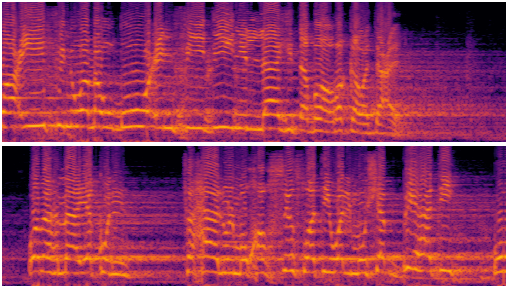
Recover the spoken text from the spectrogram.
ضعيف وموضوع في دين الله تبارك وتعالى. ومهما يكن فحال المخصصة والمشبهة هو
